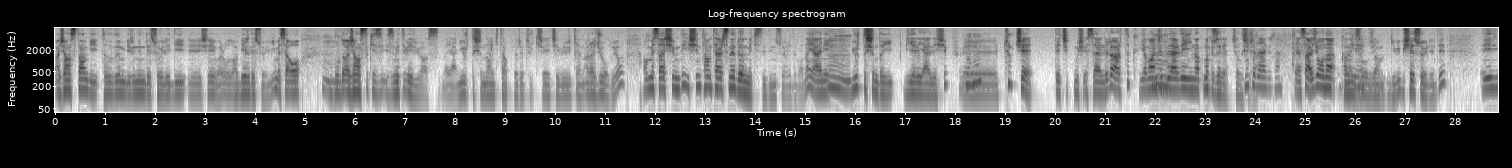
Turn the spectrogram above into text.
ajanstan bir tanıdığım birinin de söylediği e, şey var. O haberi de söyleyeyim. Mesela o Hmm. burada ajanslık hiz- hizmeti veriyor aslında. Yani yurt dışından kitapları Türkçe'ye çevirirken aracı oluyor. Ama mesela şimdi işin tam tersine dönmek istediğini söyledi bana. Yani Hmm. yurt dışında bir yere yerleşip e, Türkçe de çıkmış eserleri artık yabancı Hı. dillerde yayınlatmak üzere Ne çalışacak. kadar güzel. Yani sadece ona kanalize iyi. olacağım gibi bir şey söyledi. E,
